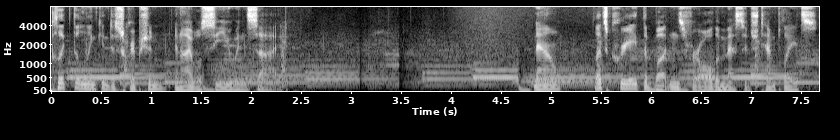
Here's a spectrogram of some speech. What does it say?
click the link in description and I will see you inside. Now, let's create the buttons for all the message templates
